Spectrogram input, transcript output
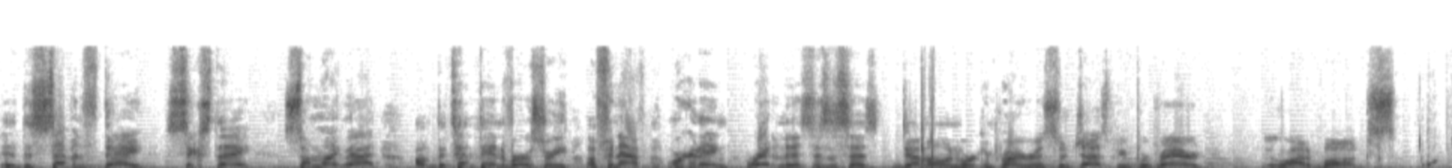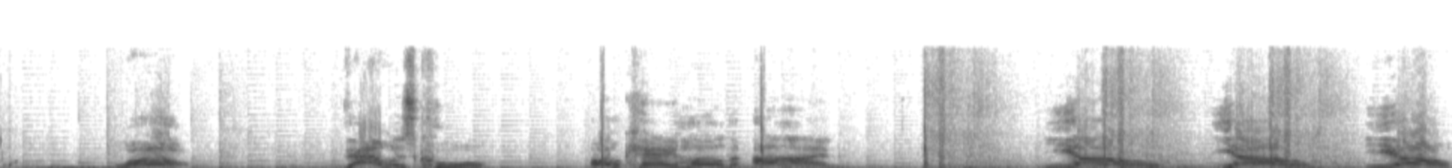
is the seventh day, sixth day, something like that, of the 10th anniversary of FNAF. We're getting right into this as it says demo and work in progress, so just be prepared. A lot of bugs. Whoa! That was cool. Okay, hold on. Yo! Yo! Yo!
